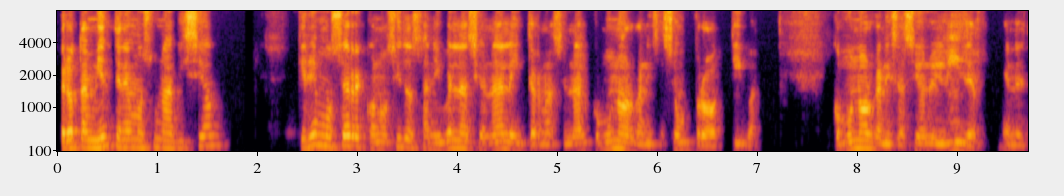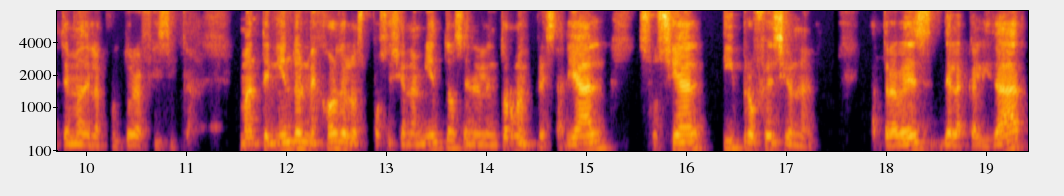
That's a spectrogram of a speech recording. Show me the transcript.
Pero también tenemos una visión. Queremos ser reconocidos a nivel nacional e internacional como una organización proactiva, como una organización líder en el tema de la cultura física, manteniendo el mejor de los posicionamientos en el entorno empresarial, social y profesional a través de la calidad,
